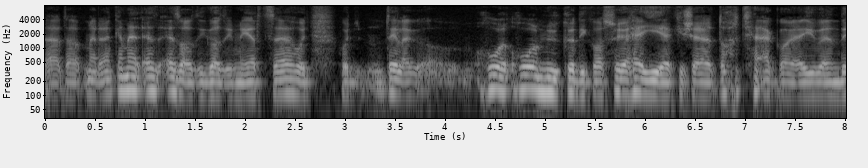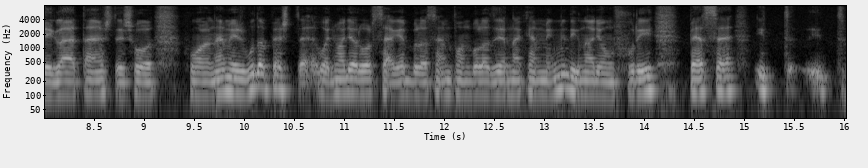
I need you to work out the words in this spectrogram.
Tehát, a, mert nekem ez, ez az igazi mérce, hogy, hogy tényleg hol, hol működik az, hogy a helyiek is eltartják a helyi vendéglátást, és hol, hol nem, és Budapest vagy Magyarország ebből a szempontból azért nekem még mindig nagyon furi. Persze itt, itt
